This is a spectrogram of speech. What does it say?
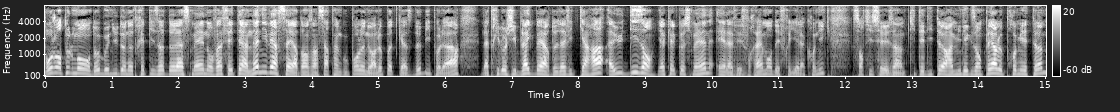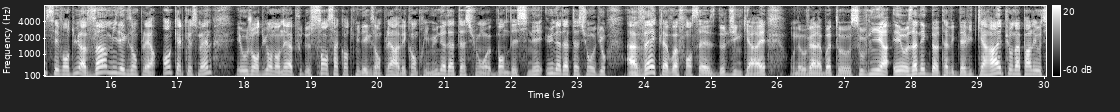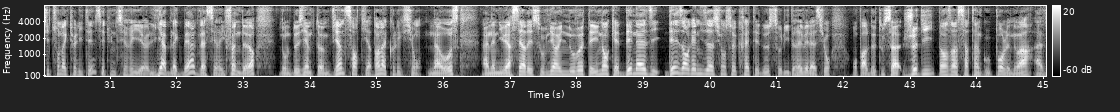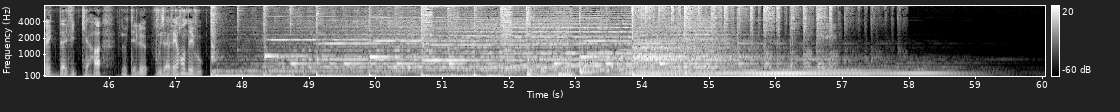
tout le monde, au menu de notre épisode de la semaine, on va fêter un anniversaire dans un certain goût pour le noir, le podcast de Bipolar. La trilogie Black Bear de David Cara a eu 10 ans il y a quelques semaines et elle avait vraiment défrayé la chronique. Sorti chez un petit éditeur à 1000 exemplaires, le premier tome s'est vendu à 20 000 exemplaires en quelques semaines et aujourd'hui on en est à plus de 150 000 exemplaires avec en prime une adaptation euh, bande dessinée, une adaptation audio avec la voix française de Jim Carrey. On a ouvert la boîte aux souvenirs et aux anecdotes avec David Cara et puis on a parlé aussi de son actualité. C'est une série euh, liée à Blackberg, la série Thunder, dont le deuxième tome vient de sortir dans la collection Naos. Un anniversaire des souvenirs, une nouveauté, une enquête des nazis, des organisations secrètes et de solides révélations. On parle de tout ça jeudi dans un certain goût pour le noir avec David Cara. Notez-le, vous avez rendez-vous.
